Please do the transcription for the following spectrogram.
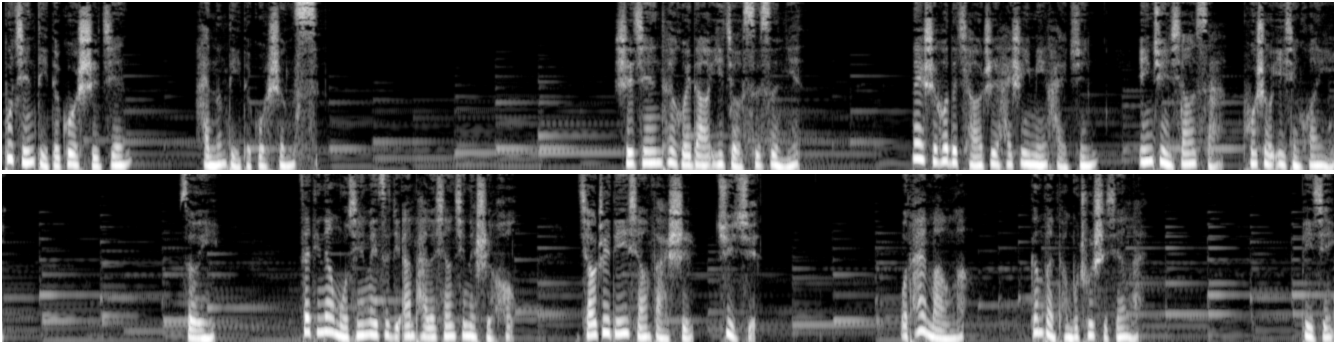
不仅抵得过时间，还能抵得过生死。时间退回到一九四四年，那时候的乔治还是一名海军，英俊潇洒，颇受异性欢迎，所以。在听到母亲为自己安排了相亲的时候，乔治第一想法是拒绝。我太忙了，根本腾不出时间来。毕竟，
